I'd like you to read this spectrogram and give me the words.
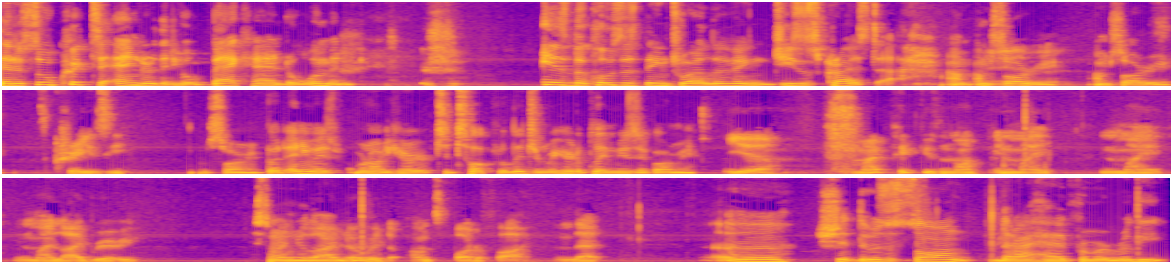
that is so quick to anger that he'll backhand a woman. Is the closest thing to our living Jesus Christ. I'm, I'm Yeah. sorry. I'm sorry. It's crazy. I'm sorry. But anyways, we're not here to talk religion. We're here to play music, aren't we? Yeah. My pick is not in my in my in my library. It's not in your Although I know it on Spotify and that. Uh, shit. There was a song that I had from a really.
